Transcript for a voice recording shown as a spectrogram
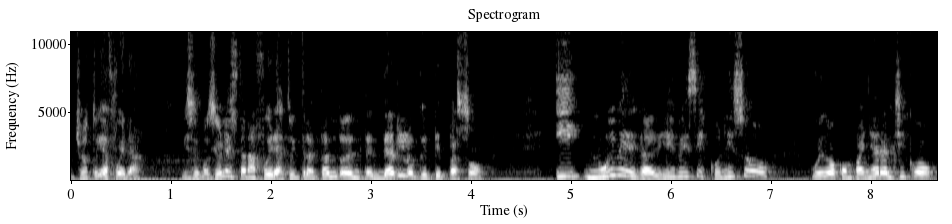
yo estoy afuera, mis emociones están afuera, estoy tratando de entender lo que te pasó. Y nueve de cada diez veces con eso puedo acompañar al chico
